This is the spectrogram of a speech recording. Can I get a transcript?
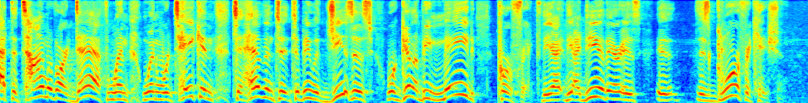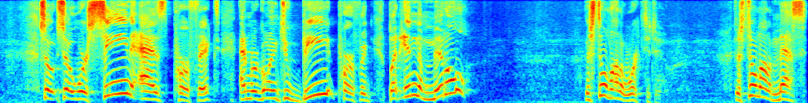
at the time of our death, when, when we're taken to heaven to, to be with Jesus, we're going to be made perfect. The, the idea there is, is, is glorification. So, so we're seen as perfect and we're going to be perfect, but in the middle, there's still a lot of work to do. There's still a lot of mess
